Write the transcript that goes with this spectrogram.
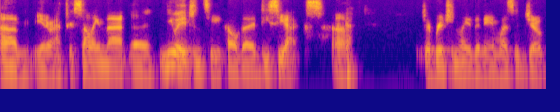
Um, you know, after selling that uh, new agency called uh, DCX, um, originally the name was a joke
